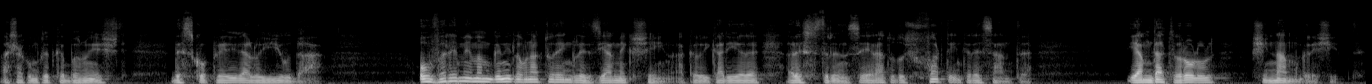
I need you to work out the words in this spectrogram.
așa cum cred că bănuiești, descoperirea lui Iuda. O vreme m-am gândit la un actor englez, Ian McShane, a cărui carieră restrânsă era totuși foarte interesantă. I-am dat rolul și n-am greșit.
